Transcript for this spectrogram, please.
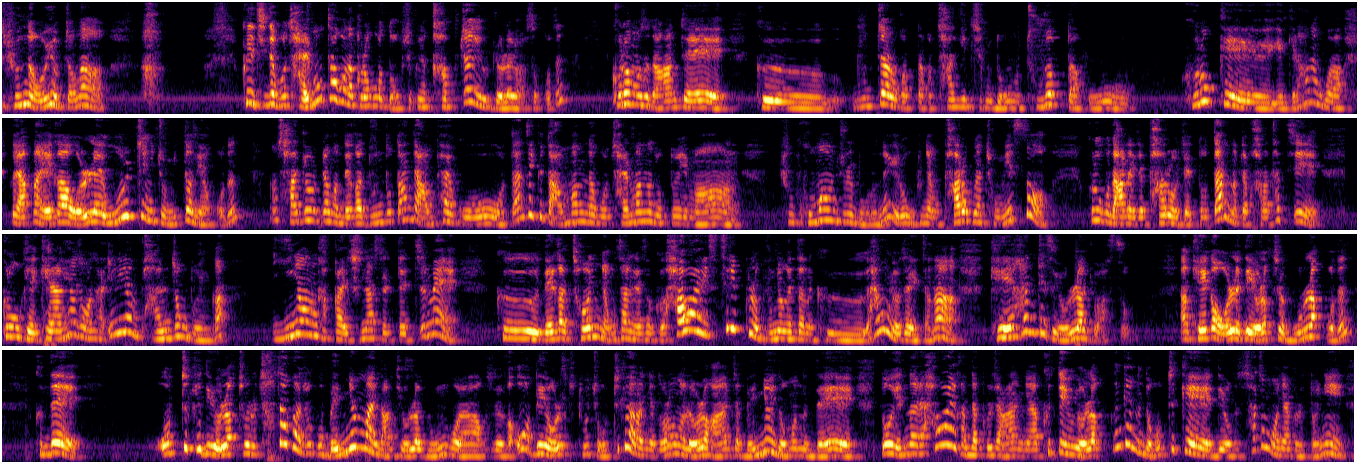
존나 어이없잖아. 그냥 진짜 뭐 잘못하거나 그런 것도 없이 그냥 갑자기 그렇게 연락이 왔었거든? 그러면서 나한테 그 문자로 갔다가 자기 지금 너무 두렵다고 그렇게 얘기를 하는 거야. 그러니까 약간 애가 원래 우울증이 좀 있던 애였거든? 4개월 동안 내가 눈도 딴 데 안 팔고 딴 새끼도 안 만나고 잘 만나줬더니만 좀 고마운 줄 모르네? 이러고 그냥 바로 그냥 정리했어. 그리고 나는 이제 바로 이제 또 다른 남자 갈아탔지. 그리고 걔, 걔랑 헤어지고 한 1년 반 정도인가? 2년 가까이 지났을 때쯤에 그 내가 전 영상에서 그 하와이 스트릿클럽 운영했다는 그 한국 여자 있잖아. 걔한테서 연락이 왔어. 아, 걔가 원래 내 연락처를 몰랐거든? 근데 어떻게 내 연락처를 찾아가지고 몇 년 만에 나한테 연락이 온 거야. 그래서 내가 어, 내 연락처 도대체 어떻게 알았냐? 너랑 나 연락 안 한지 몇 년이 넘었는데 너 옛날에 하와이 간다 그러지 않았냐? 그때 연락 끊겼는데 어떻게 내 여기서 찾은 거냐? 그랬더니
